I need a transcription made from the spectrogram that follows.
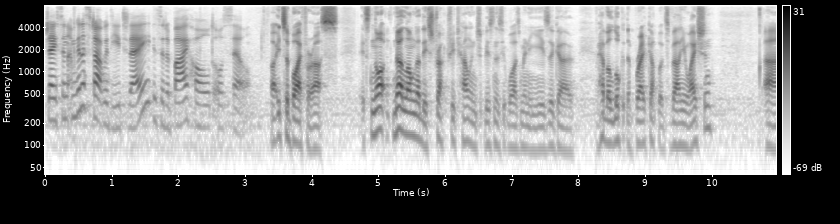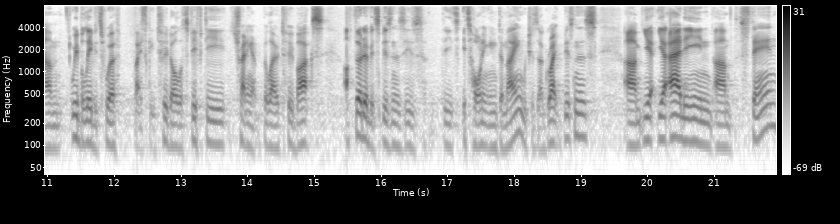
Jason, I'm going to start with you today. Is it a buy, hold, or sell? Uh, it's a buy for us. It's not no longer the structurally challenged business it was many years ago. Have a look at the breakup of its valuation. Um, we believe it's worth basically two dollars fifty, trading at below two bucks. A third of its business is the, its holding in Domain, which is a great business. Um, you, you, add in um, Stan,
